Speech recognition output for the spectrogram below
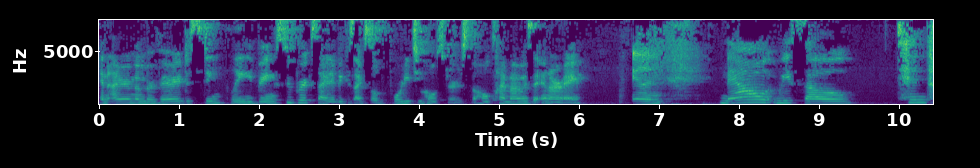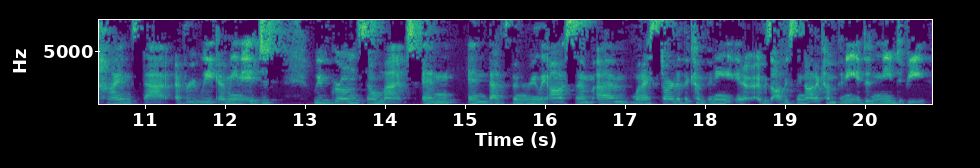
And I remember very distinctly being super excited because I sold 42 holsters the whole time I was at NRA. And now we sell 10 times that every week. I mean, it just, we've grown so much and, and that's been really awesome. Um, when I started the company, it was obviously not a company. It didn't need to be.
